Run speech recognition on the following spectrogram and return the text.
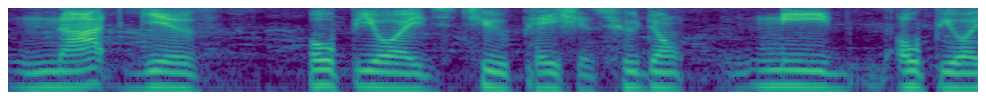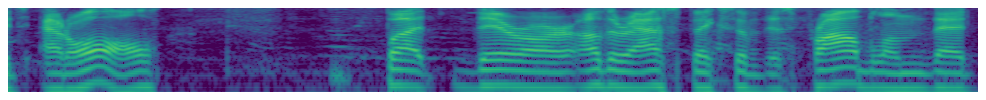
not give opioids to patients who don't need opioids at all. But there are other aspects of this problem that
